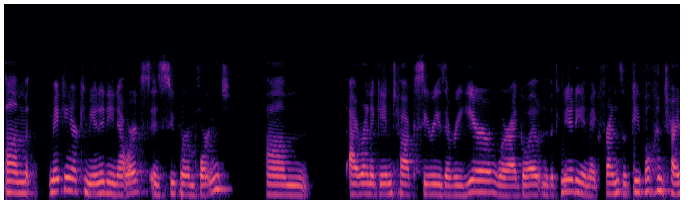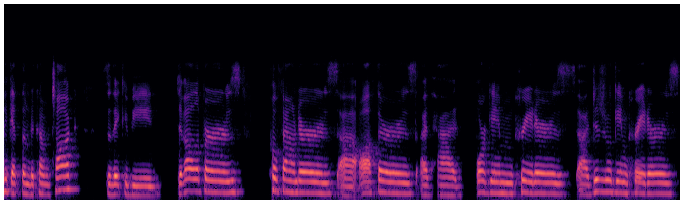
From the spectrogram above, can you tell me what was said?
Um, making our community networks is super important. Um, I run a game talk series every year where I go out into the community and make friends with people and try to get them to come talk. So they could be developers, co-founders, uh, authors. I've had board game creators, uh, digital game creators.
